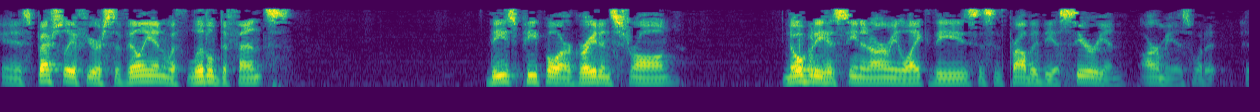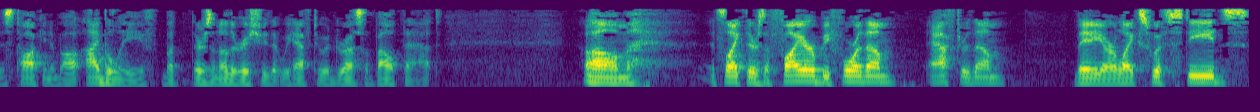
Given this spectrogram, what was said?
especially if you're a civilian with little defense, these people are great and strong. Nobody has seen an army like these. This is probably the Assyrian army, is what it is talking about, I believe, but there's another issue that we have to address about that. Um, it's like there's a fire before them, after them. They are like swift steeds,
